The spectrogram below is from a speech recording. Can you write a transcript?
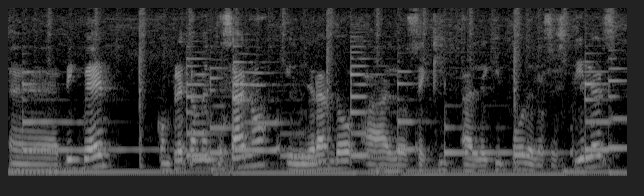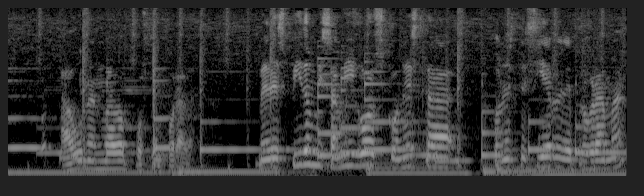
eh, Big Ben completamente sano y liderando a al equipo de los Steelers a una nueva postemporada. Me despido mis amigos con, esta, con este cierre de programa.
